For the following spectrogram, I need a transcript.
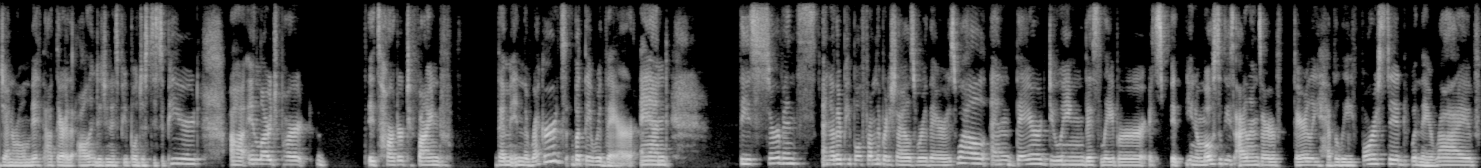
general myth out there that all indigenous people just disappeared. Uh, in large part, it's harder to find them in the records, but they were there, and these servants and other people from the British Isles were there as well, and they're doing this labor. It's it, you know most of these islands are fairly heavily forested when they arrive,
